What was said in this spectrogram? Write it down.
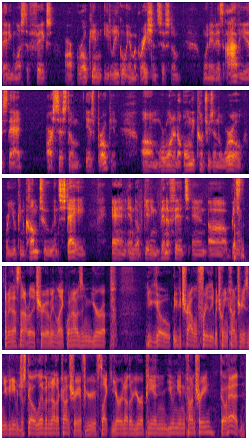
that he wants to fix our broken illegal immigration system when it is obvious that our system is broken. Um, we're one of the only countries in the world where you can come to and stay and end up getting benefits and uh, being I mean, that's not really true. I mean, like when I was in Europe, you could go, you could travel freely between countries, and you can even just go live in another country. If you're, if like you're another European Union country, go ahead,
